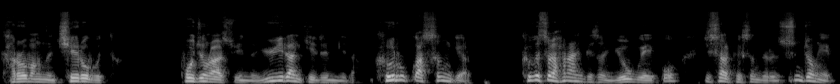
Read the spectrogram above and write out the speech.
가로막는 죄로부터 보존할 수 있는 유일한 길입니다. 거룩과 성결. 그것을 하나님께서는 요구했고 이스라엘 백성들은 순종했고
